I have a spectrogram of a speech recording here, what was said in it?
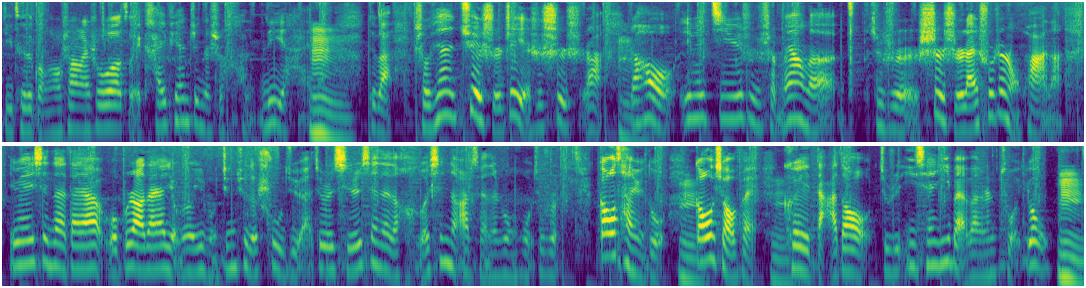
地推的广告商来说，作为开篇真的是很厉害，嗯，对吧？首先，确实这也是事实啊，然后，因为基于是什么样的？就是事实来说这种话呢，因为现在大家我不知道大家有没有一种精确的数据啊，就是其实现在的核心的二次元的用户就是高参与度、高消费，可以达到就是一千一百万人左右。嗯，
